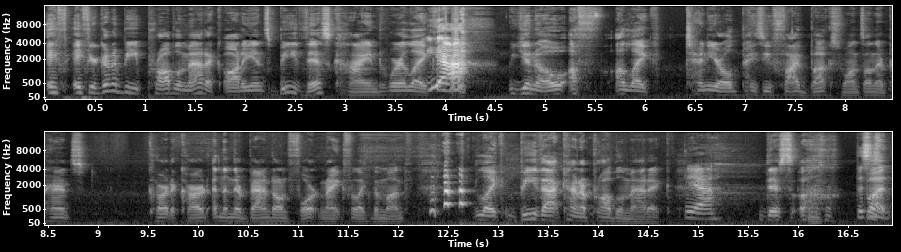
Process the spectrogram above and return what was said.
if if you're gonna be problematic, audience, be this kind where like yeah, you know a, a like ten year old pays you five bucks once on their parents' credit card, and then they're banned on Fortnite for like the month. like be that kind of problematic. yeah. This uh, This but is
